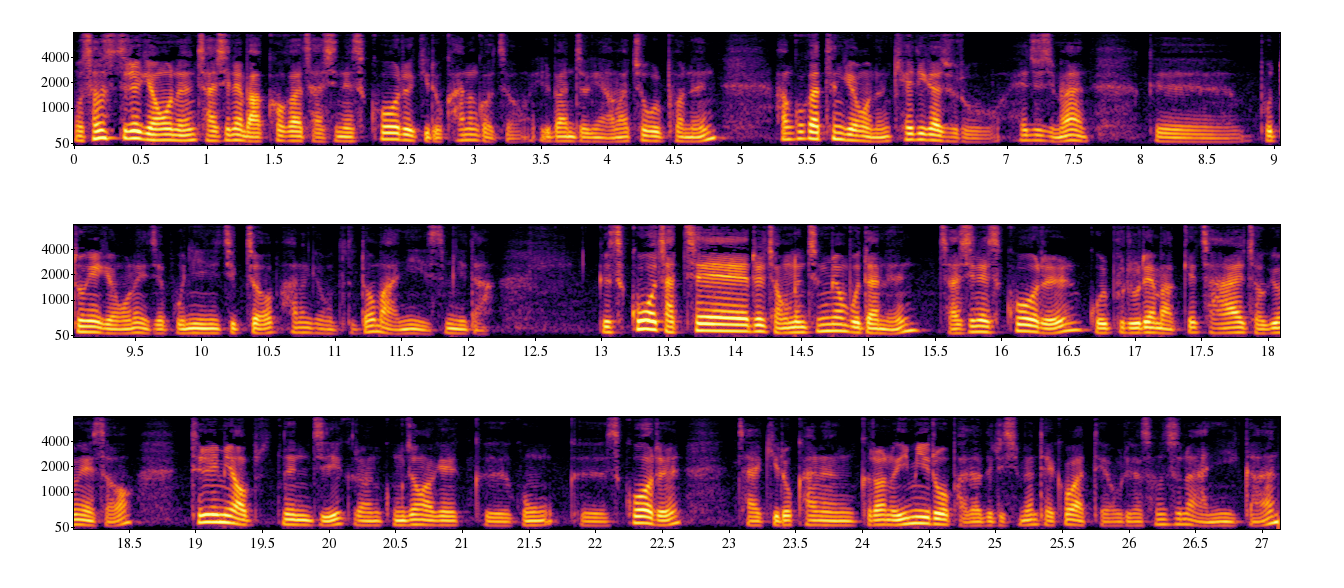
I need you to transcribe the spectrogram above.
뭐 선수들의 경우는 자신의 마커가 자신의 스코어를 기록하는 거죠. 일반적인 아마추어 골퍼는 한국 같은 경우는 캐디가 주로 해주지만 그 보통의 경우는 이제 본인이 직접 하는 경우들도 많이 있습니다. 그 스코어 자체를 적는 측면보다는 자신의 스코어를 골프 룰에 맞게 잘 적용해서 틀림이 없는지 그런 공정하게 그, 공, 그 스코어를 잘 기록하는 그런 의미로 받아들이시면 될 것 같아요. 우리가 선수는 아니니까.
